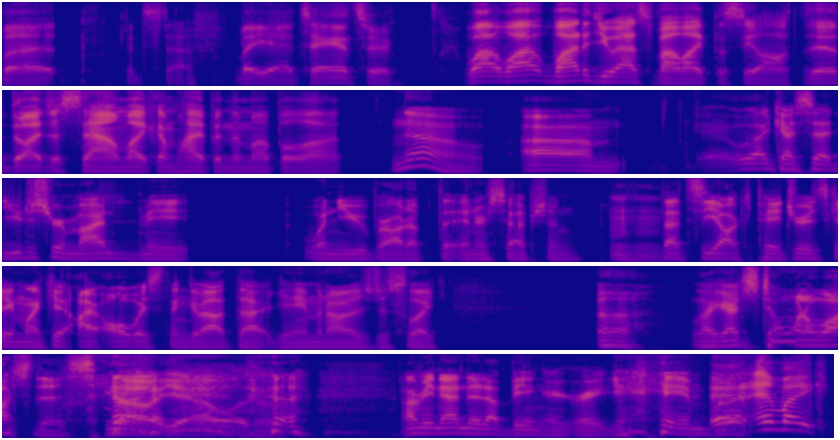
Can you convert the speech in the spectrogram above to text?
But, good stuff. but yeah, to answer, why, why, why did you ask if I like the Seahawks? Do, do I just sound like I'm hyping them up a lot? No, um, like I said, you just reminded me when you brought up the interception. hmm that Seahawks Patriots game. Like I always think about that game, and I was just like, ugh, like I just don't want to watch this. No, yeah, I wasn't. I mean, ended up being a great game, but And, and like,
